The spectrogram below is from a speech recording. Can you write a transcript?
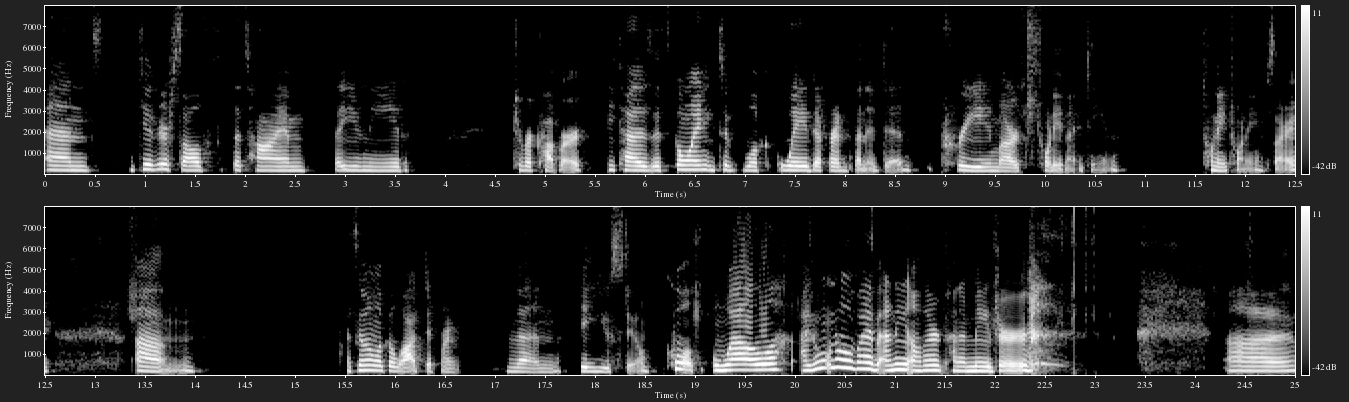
and give yourself the time that you need to recover because it's going to look way different than it did pre March 2019, 2020, sorry. Um, it's going to look a lot different than it used to. Cool. Well, I don't know if I have any other kind of major uh,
